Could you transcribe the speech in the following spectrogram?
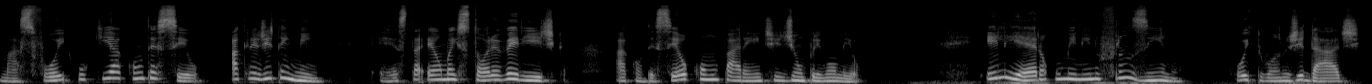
mas foi o que aconteceu. Acredita em mim, esta é uma história verídica. Aconteceu com um parente de um primo meu. Ele era um menino franzino, oito anos de idade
